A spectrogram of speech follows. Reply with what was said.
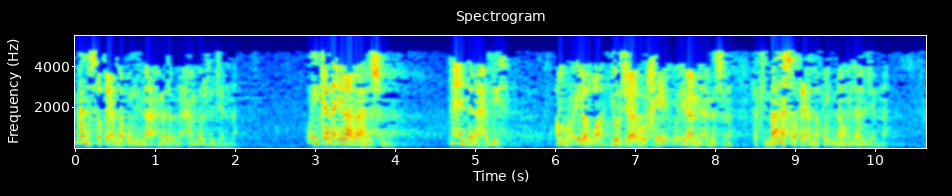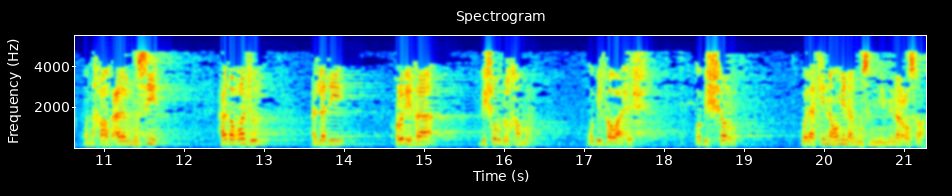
ما نستطيع أن نقول إن أحمد بن حنبل في الجنة. وإن كان إمام أهل السنة. ما عندنا حديث. أمر إلى الله يرجى له الخير وإمام من أئمة السنة. لكن ما نستطيع أن نقول إنه من أهل الجنة. ونخاف على المسيء. هذا الرجل الذي عرف بشرب الخمر وبالفواحش وبالشر ولكنه من المسلمين من العصاة.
